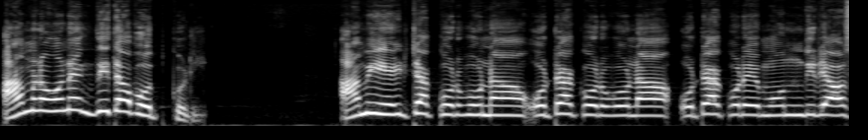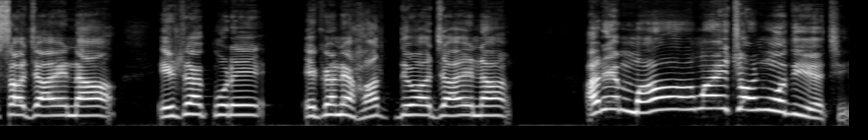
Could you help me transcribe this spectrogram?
আমরা অনেক দ্বিধাবোধ করি। আমি এইটা করব না, ওটা করব না, ওটা করে মন্দিরে আসা যায় না, এটা করে এখানে হাত দেওয়া যায় না। আরে মা আমায় জন্ম দিয়েছে।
